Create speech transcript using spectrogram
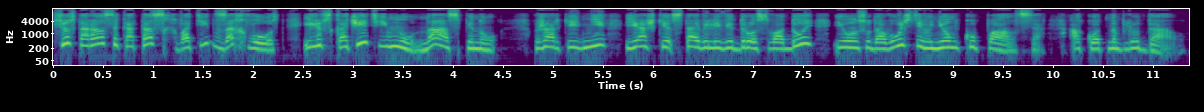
все старался кота схватить за хвост или вскочить ему на спину. В жаркие дни Яшке ставили ведро с водой, и он с удовольствием в нем купался, а кот наблюдал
